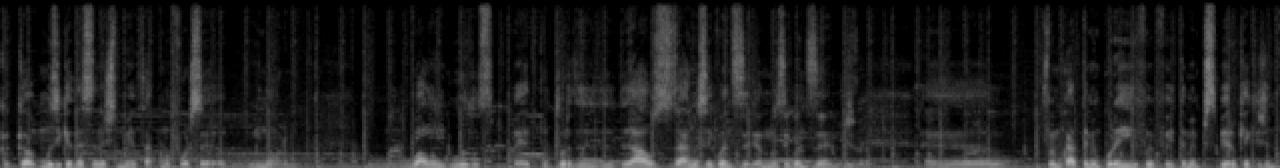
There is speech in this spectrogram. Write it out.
que, que a música dança neste momento está com uma força enorme. O Alan Gould é produtor de, de house há não sei quantos, não sei quantos anos. Uh, foi um bocado também por aí, foi, foi também perceber o que é que a gente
